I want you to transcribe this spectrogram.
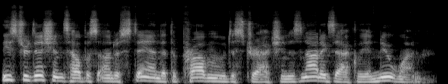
These traditions help us understand that the problem of distraction is not exactly a new one.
